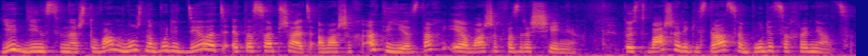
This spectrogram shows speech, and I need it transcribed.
Единственное, что вам нужно будет делать, это сообщать о ваших отъездах и о ваших возвращениях. То есть ваша регистрация будет сохраняться.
